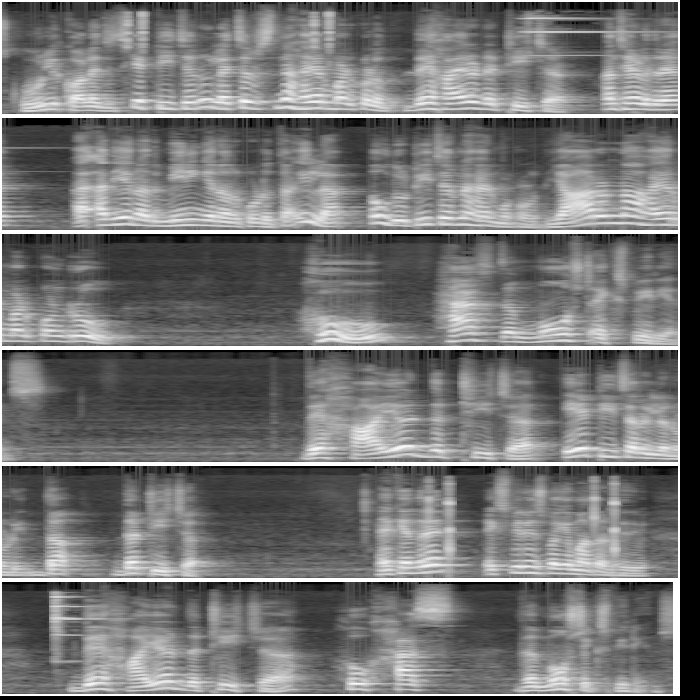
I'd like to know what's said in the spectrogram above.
ಸ್ಕೂಲ್ ಕಾಲೇಜಸ್ಗೆ ಟೀಚರು ಲೆಕ್ಚರ್ಸ್ನೇ ಹೈಯರ್ ಮಾಡ್ಕೊಳ್ಳೋದು. ದೇ ಹೈಯರ್ಡ್ ಅ ಟೀಚರ್ ಅಂತ ಹೇಳಿದ್ರೆ ಅದೇನು, ಅದು ಮೀನಿಂಗ್ ಏನಾದರೂ ಕೊಡುತ್ತಾ? ಇಲ್ಲ. ಹೌದು ಟೀಚರ್ನೇ ಹೈಯರ್ ಮಾಡ್ಕೊಳ್ಳೋದು. ಯಾರನ್ನ ಹೈಯರ್ ಮಾಡಿಕೊಂಡ್ರು? Who has the most experience they hired the teacher a teacher ಇಲ್ಲ ನೋಡಿ ದ ದ ಟೀಚರ್ ಯಾಕೆಂದರೆ ಎಕ್ಸ್ಪೀರಿಯನ್ಸ್ ಬಗ್ಗೆ ಮಾತಾಡ್ತಿದ್ದೀವಿ they hired the teacher who has the most experience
